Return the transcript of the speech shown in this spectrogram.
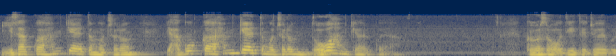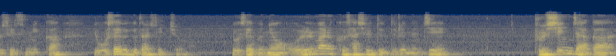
이삭과 함께했던 것처럼 야곱과 함께했던 것처럼 너와 함께할 거야. 그것을 어디에 대조해 볼 수 있습니까? 요셉에게도 할 수 있죠. 요셉은요 얼마나 그 사실도 누렸는지 불신자가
